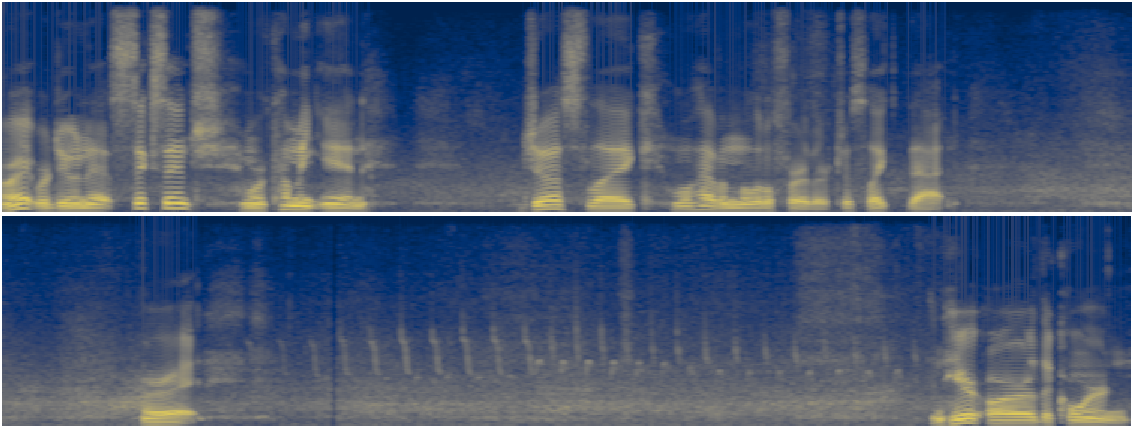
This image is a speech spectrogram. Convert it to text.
All right, we're doing it six inch and we're coming in just like, we'll have them a little further, just like that. All right. And here are the corn.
